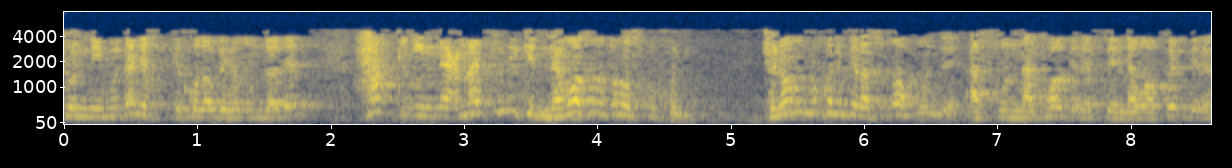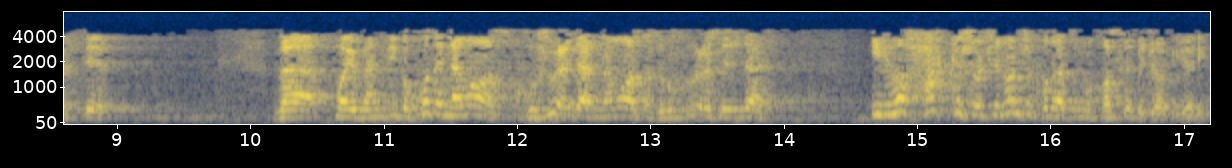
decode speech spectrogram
سنی بودن که خدا بهمون داده حق این نعمت اینه که نماز رو درست بخونیم. چنان می‌کنیم که رسول الله خونده. از سنت ها گرفته نوافل گرفته. و پایبندی به خود نماز خشوع در نماز از رکوع سجده. اینها حقش رو چنانچه خدا از مقاصد به جا بیاریم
